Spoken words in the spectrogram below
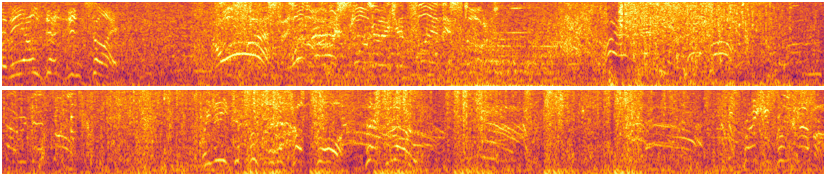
Fire! The dead's in sight! Over! One hour's longer I can fly this storm! We need to push to the top floor! Let's move! Breaking from cover!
